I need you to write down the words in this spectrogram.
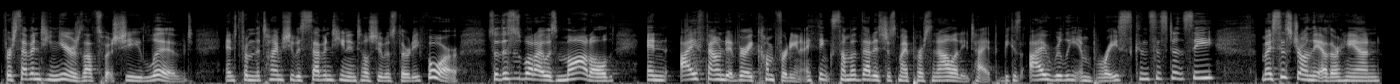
for 17 years that's what she lived. And from the time she was 17 until she was 34 so this is what i was modeled and i found it very comforting. I think some of that is just my personality type because i really embrace consistency. My sister on the other hand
